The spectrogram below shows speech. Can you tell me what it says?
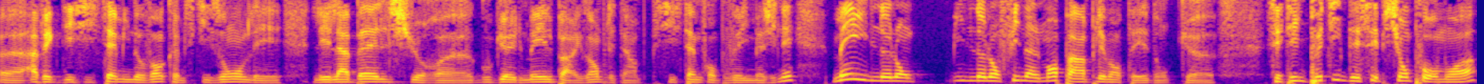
euh, avec des systèmes innovants comme ce qu'ils ont, les, les labels sur euh, Google Mail par exemple, était un système qu'on pouvait imaginer, mais ils ne l'ont ils ne l'ont finalement pas implémenté. Donc euh, c'était une petite déception pour moi.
